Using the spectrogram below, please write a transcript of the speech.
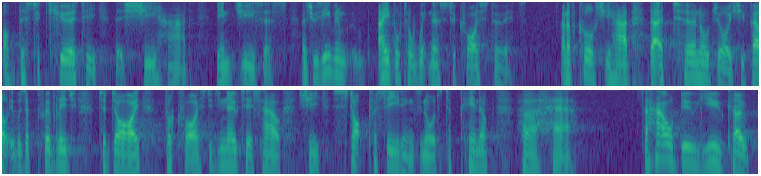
of the security that she had in Jesus. And she was even able to witness to Christ through it. And of course, she had that eternal joy. She felt it was a privilege to die for Christ. Did you notice how she stopped proceedings in order to pin up her hair? So, how do you cope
